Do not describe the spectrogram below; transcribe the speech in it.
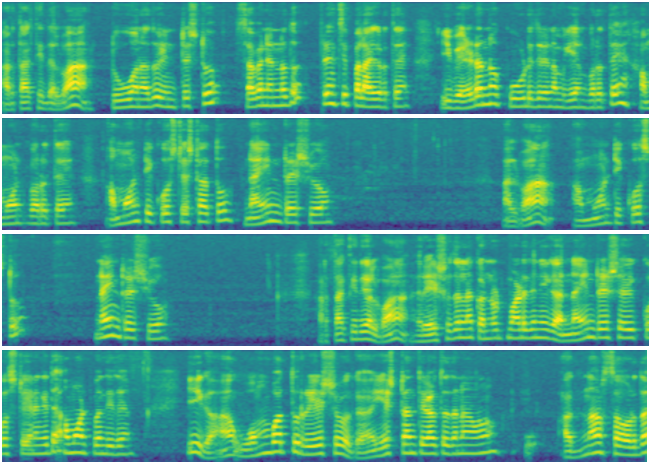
ಅರ್ಥ ಆಗ್ತಿದ್ದಲ್ವಾ ಟೂ ಅನ್ನೋದು ಇಂಟ್ರೆಸ್ಟು ಸೆವೆನ್ ಅನ್ನೋದು ಪ್ರಿನ್ಸಿಪಲ್ ಆಗಿರುತ್ತೆ. ಇವೆರಡನ್ನು ಕೂಡಿದರೆ ನಮಗೇನು ಬರುತ್ತೆ? ಅಮೌಂಟ್ ಬರುತ್ತೆ. ಅಮೌಂಟ್ ಇಕ್ಕೋಸ್ಟ್ ಎಷ್ಟಾಯ್ತು? ನೈನ್ ರೇಷಿಯೋ ಅಲ್ವಾ? ಅಮೌಂಟ್ ಇಕ್ಕೋಸ್ಟು ನೈನ್ ರೇಷಿಯೋ ಅರ್ಥ ಆಗ್ತಿದೆಯಲ್ವಾ? ರೇಷಿಯೋದಲ್ಲಿ ನಾನು ಕನ್ವರ್ಟ್ ಮಾಡಿದ್ದೀನಿ. ಈಗ ನೈನ್ ರೇಷಿಯೋ ಇಕ್ಕೋಸ್ಟ್ ಏನಾಗಿದೆ? ಅಮೌಂಟ್ ಬಂದಿದೆ. ಈಗ ಒಂಬತ್ತು ರೇಷಿಯೋಗೆ ಎಷ್ಟು ಅಂತ ಹೇಳ್ತದ ನಾವು ಹದಿನಾರು ಸಾವಿರದ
